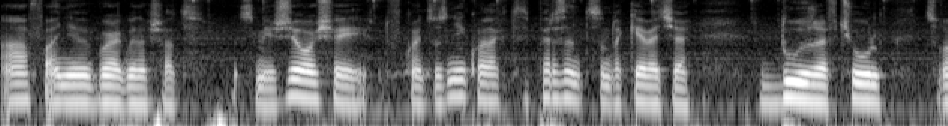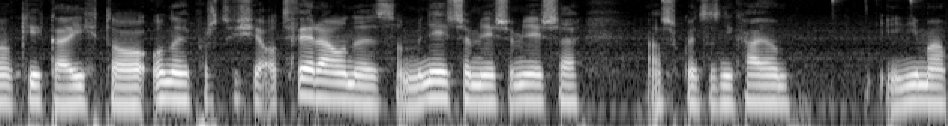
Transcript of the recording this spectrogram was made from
a fajnie by było jakby na przykład zmniejszyło się i w końcu znikło, tak te prezenty są takie wiecie duże w ciul, co mam kilka ich, to one po prostu się otwiera, one są mniejsze, mniejsze, mniejsze, aż w końcu znikają i nie ma.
